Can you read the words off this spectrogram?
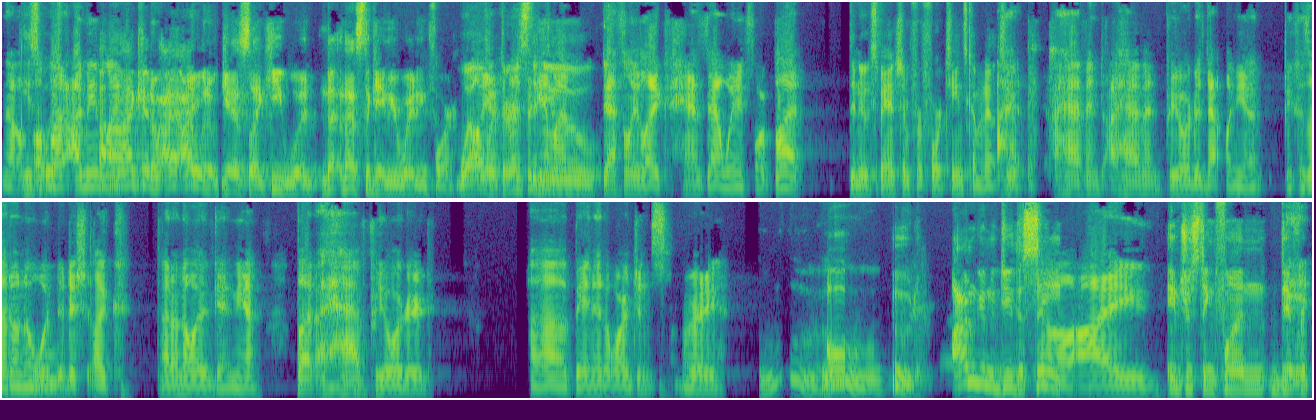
no. he's Oh, always- but I mean, Uh, I could have. I, I would have guessed like he would. That, that's the game you're waiting for. Well, oh, yeah, but there that's is the game new I'm definitely like hands down waiting for. But the new expansion for 14 is coming out too. I, I haven't I haven't pre-ordered that one yet because I don't know what Ooh. edition like I don't know what I'm getting yet. But I have pre-ordered uh Bayonetta Origins already. Ooh. Dude, I'm going to do the same. So. I Interesting, fun, different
